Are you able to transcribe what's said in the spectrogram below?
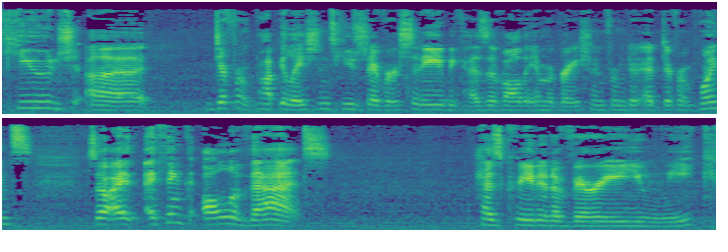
huge uh, different populations, huge diversity because of all the immigration from di- at different points. So I, I think all of that has created a very unique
